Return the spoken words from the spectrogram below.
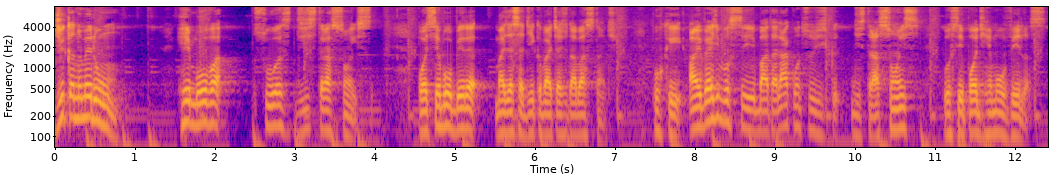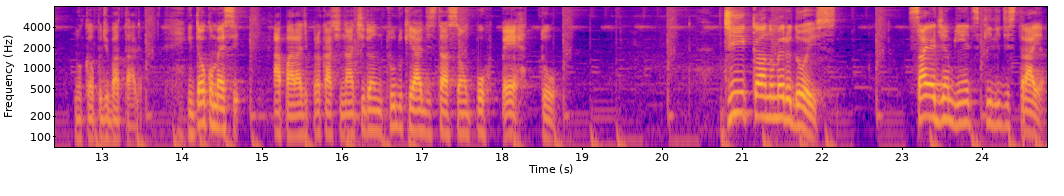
Dica número 1: um, remova suas distrações. Pode ser bobeira, mas essa dica vai te ajudar bastante. Porque ao invés de você batalhar contra suas distrações, você pode removê-las no campo de batalha. Então comece a parar de procrastinar tirando tudo que há distração por perto. Dica número 2. Saia de ambientes que lhe distraia.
